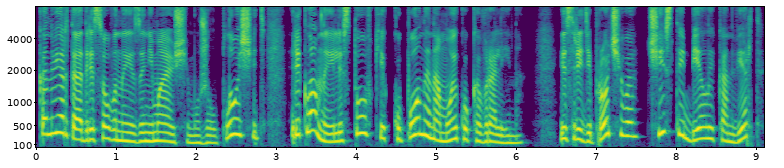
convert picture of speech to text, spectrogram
Конверты, адресованные занимающему жилплощадь, рекламные листовки, купоны на мойку ковролина. И, среди прочего, чистый белый конверт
